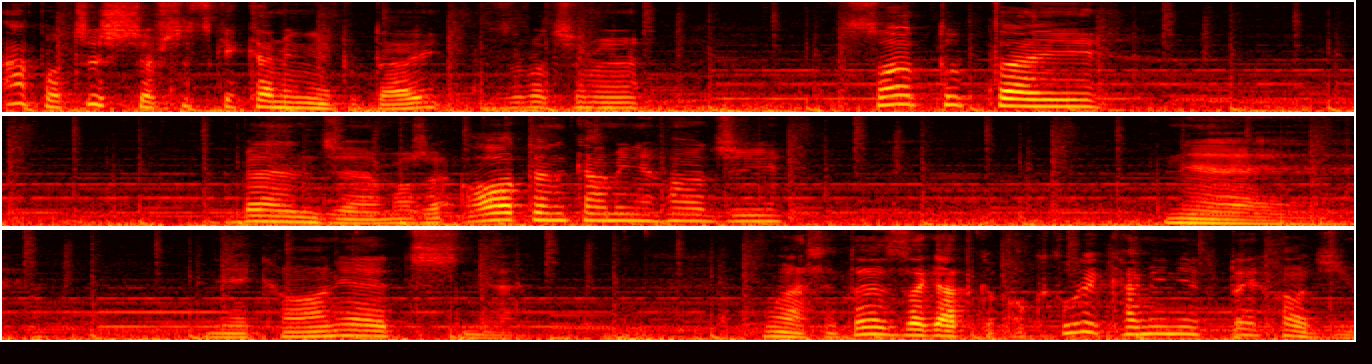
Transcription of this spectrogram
a poczyszczę wszystkie kamienie tutaj. Zobaczymy co tutaj będzie. Może o ten kamień chodzi? Nie. Niekoniecznie. Właśnie, to jest zagadka. O które kamienie tutaj chodzi?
